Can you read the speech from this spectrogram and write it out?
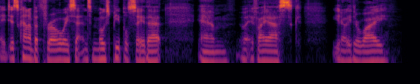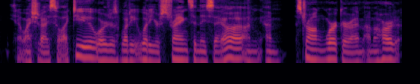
It's kind of a throwaway sentence. Most people say that um, if i ask you know either why you know why should i select you or just what are, what are your strengths? And they say oh i'm i'm a strong worker. I'm, I'm a hard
